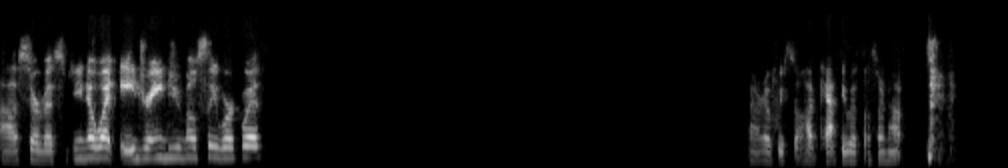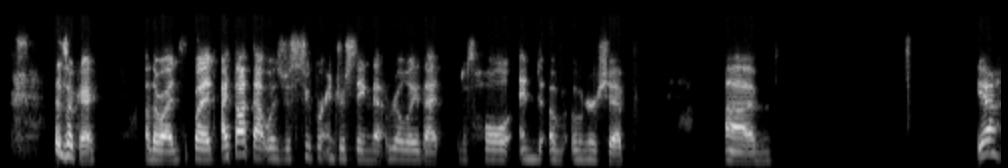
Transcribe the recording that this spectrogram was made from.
uh, service. Do you know what age range you mostly work with? I don't know if we still have Kathy with us or not. it's okay. Otherwise, but I thought that was just super interesting that really that just whole end of ownership. Um, yeah.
